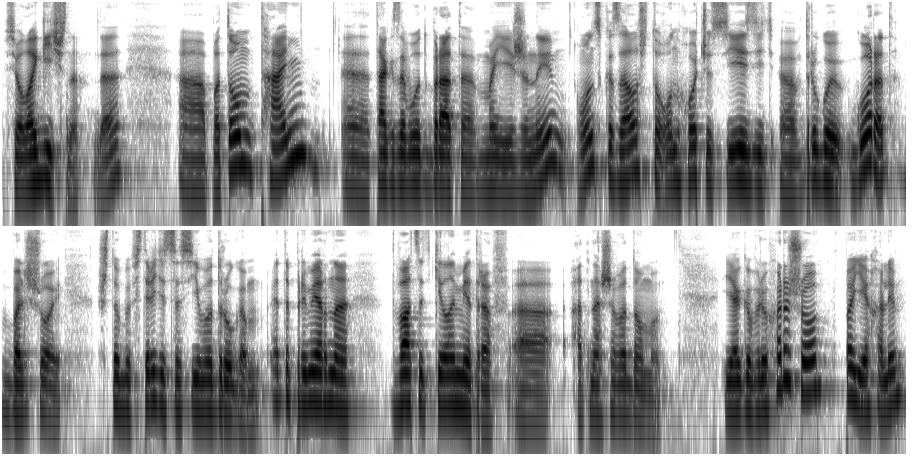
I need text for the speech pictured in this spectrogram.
все логично, да. А потом Тань, э, так зовут брата моей жены, он сказал, что он хочет съездить э, в другой город, в большой, чтобы встретиться с его другом. Это примерно 20 километров э, от нашего дома. Я говорю, хорошо, поехали.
